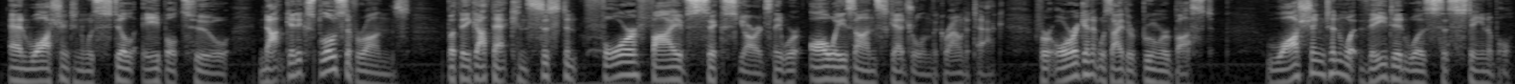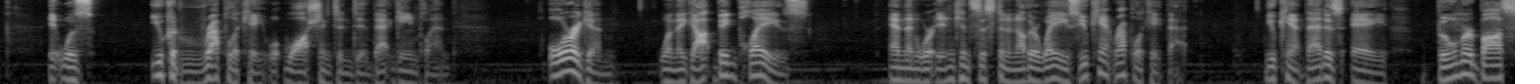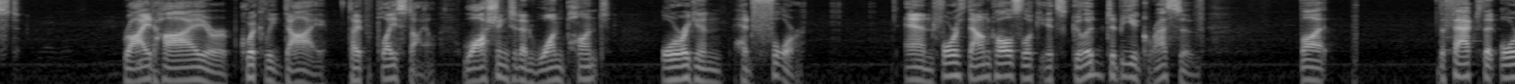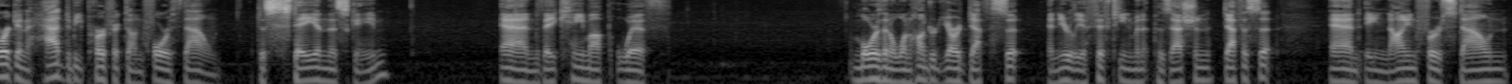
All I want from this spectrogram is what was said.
And Washington was still able to not get explosive runs, but they got that consistent four, five, six yards. They were always on schedule in the ground attack. For Oregon, it was either boom or bust. Washington, what they did was sustainable. It was, you could replicate what Washington did, that game plan. Oregon, when they got big plays and then were inconsistent in other ways, you can't replicate that. You can't. That is a boomer bust, ride high or quickly die type of play style. Washington had one punt, Oregon had four. And fourth down calls, look, it's good to be aggressive, but the fact that Oregon had to be perfect on fourth down to stay in this game, and they came up with more than a 100 yard deficit and nearly a 15 minute possession deficit and a nine first down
